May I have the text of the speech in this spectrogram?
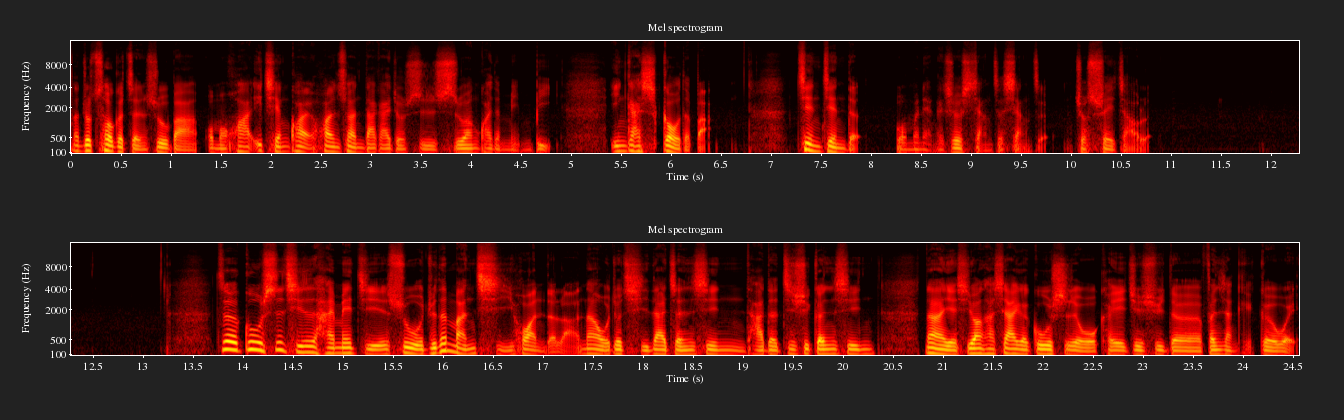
那就凑个整数吧。我们花一千块换算，大概就是十万块的冥币，应该是够的吧。”渐渐的，我们两个就想着想着就睡着了。这个故事其实还没结束，我觉得蛮奇幻的啦。那我就期待真心他的继续更新，那也希望他下一个故事我可以继续的分享给各位。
